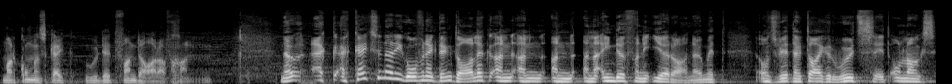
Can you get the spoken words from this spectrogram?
maar kom ons kyk hoe dit van daar af gaan. Nou ek ek kyk so na die golf en ek dink dadelik aan aan aan aan die einde van die era. Nou met ons weet nou Tiger Woods het onlangs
